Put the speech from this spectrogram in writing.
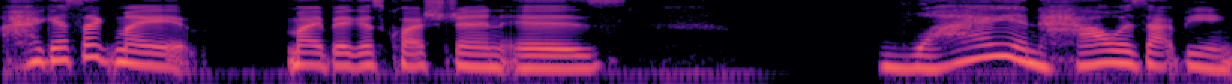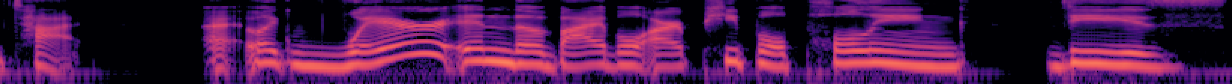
I guess like my my biggest question is why and how is that being taught? Uh, like where in the Bible are people pulling these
